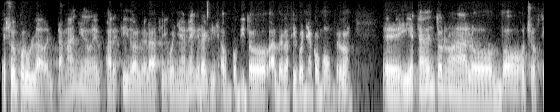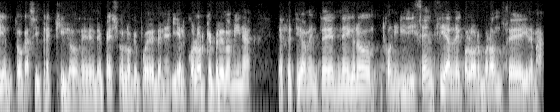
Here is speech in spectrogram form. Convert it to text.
Eso por un lado, el tamaño es parecido al de la cigüeña negra, quizá un poquito al de la cigüeña común, perdón, eh, y está en torno a los 2,800, casi 3 kilos de, de peso lo que puede tener. Y el color que predomina efectivamente negro con iridiscencias de color bronce y demás.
